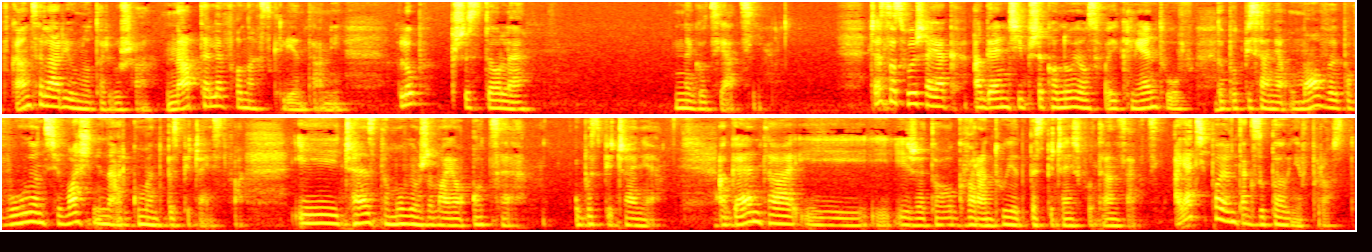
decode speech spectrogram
w kancelarii notariusza, na telefonach z klientami lub przy stole negocjacji. Często słyszę, jak agenci przekonują swoich klientów do podpisania umowy, powołując się właśnie na argument bezpieczeństwa. I często mówią, że mają OC, ubezpieczenie agenta i, i, i że to gwarantuje bezpieczeństwo transakcji. A ja ci powiem tak zupełnie wprost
